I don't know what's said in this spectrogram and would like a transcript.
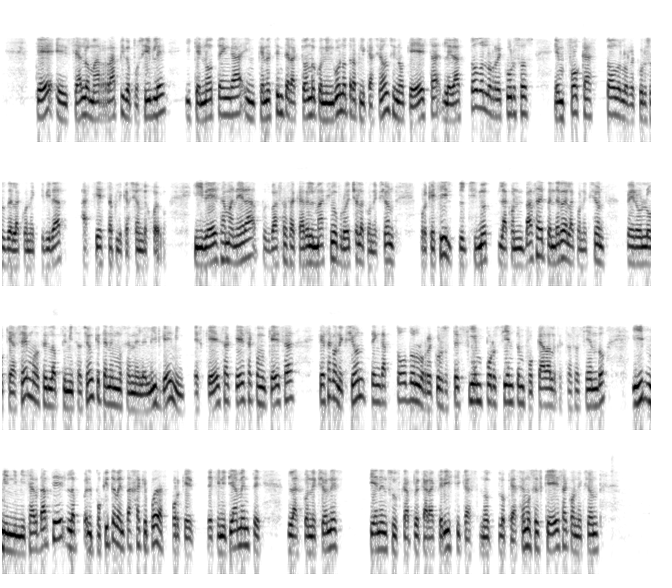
que eh, sea lo más rápido posible y que no tenga, que no esté interactuando con ninguna otra aplicación, sino que esta le das todos los recursos, enfocas todos los recursos de la conectividad hacia esta aplicación de juego. Y de esa manera, pues vas a sacar el máximo provecho de la conexión. Porque sí, si no, la, vas a depender de la conexión, pero lo que hacemos es la optimización que tenemos en el Elite Gaming, es que esa, que esa, que esa que esa conexión tenga todos los recursos, esté 100% enfocada a lo que estás haciendo y minimizar, darte el poquito de ventaja que puedas, porque definitivamente las conexiones tienen sus características. lo que hacemos es que esa conexión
